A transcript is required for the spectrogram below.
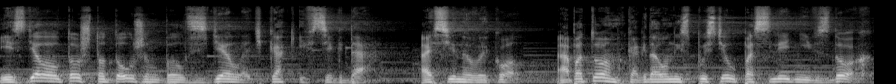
и сделал то, что должен был сделать, как и всегда. Осиновый кол. А потом, когда он испустил последний вздох,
